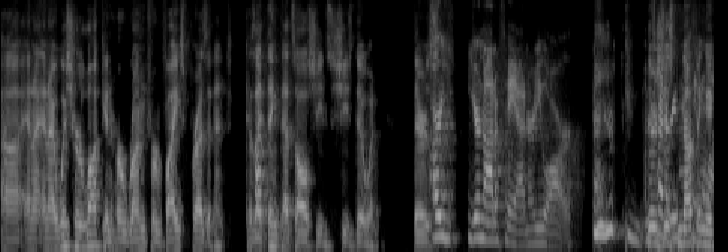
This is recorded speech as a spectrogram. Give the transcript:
Uh, and I and I wish her luck in her run for vice president because I Uh, think that's all she's she's doing. There's are you you're not a fan or you are There's just nothing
